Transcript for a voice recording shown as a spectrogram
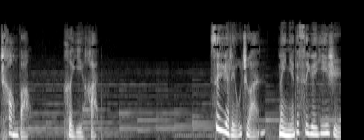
怅惘。和遗憾。岁月流转，每年的四月一日，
